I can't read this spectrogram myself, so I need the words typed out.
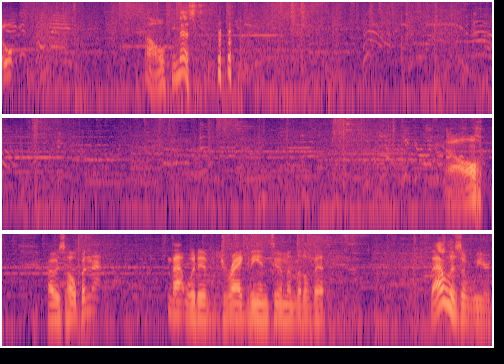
Oh. Oh, he missed. I was hoping that that would have dragged me into him a little bit. That was a weird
